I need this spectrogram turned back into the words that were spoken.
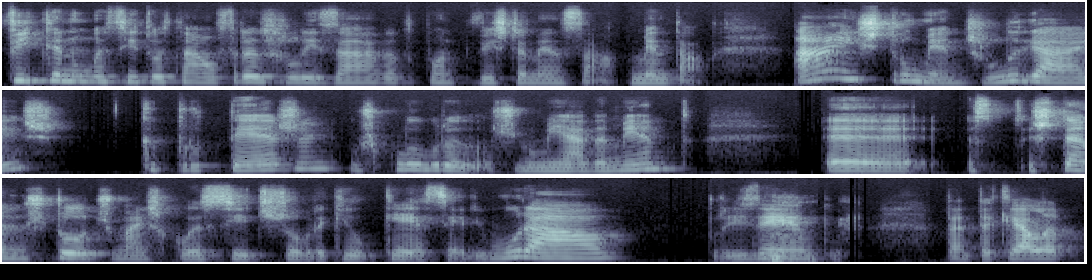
fica numa situação fragilizada do ponto de vista mensal, mental. Há instrumentos legais que protegem os colaboradores, nomeadamente Uh, estamos todos mais esclarecidos sobre aquilo que é assédio moral, por exemplo. Portanto, aquela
